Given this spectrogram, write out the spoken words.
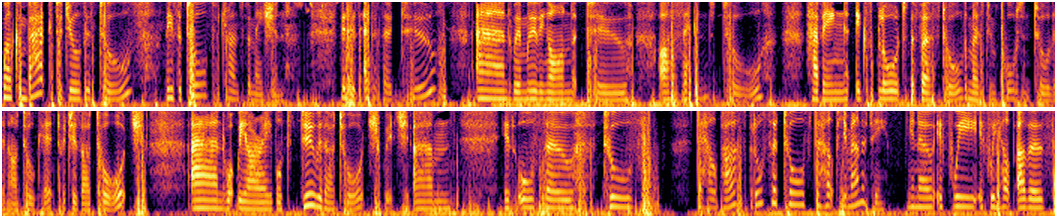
Welcome back to Jules's Tools. These are tools for transformation. This is episode two, and we're moving on to our second tool, having explored the first tool, the most important tool in our toolkit, which is our torch, and what we are able to do with our torch, which um, is also tools to help us, but also tools to help humanity. You know, if we if we help others,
